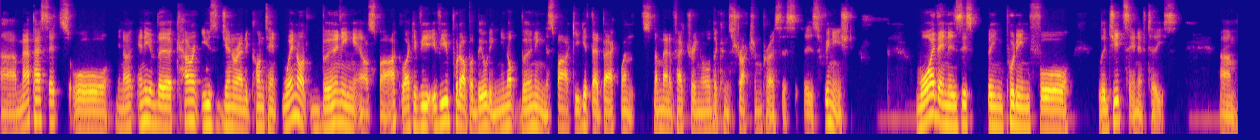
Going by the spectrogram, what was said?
uh, map assets or you know any of the current user generated content we're not burning our spark. Like if you if you put up a building you're not burning the spark. You get that back once the manufacturing or the construction process is finished. Why then is this being put in for legit nfts um,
